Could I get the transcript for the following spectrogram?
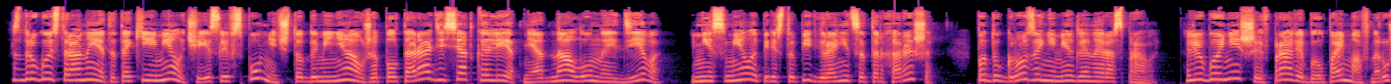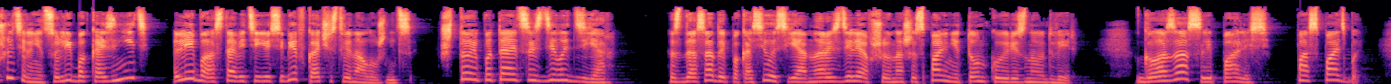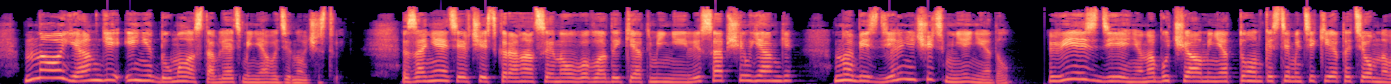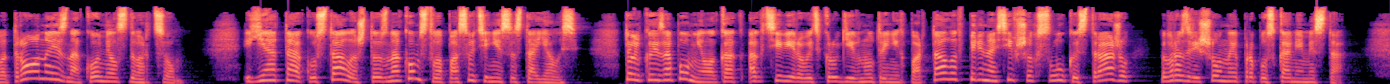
С другой стороны, это такие мелочи, если вспомнить, что до меня уже полтора десятка лет ни одна лунная дева не смела переступить границы Тархареша под угрозой немедленной расправы. Любой низший вправе был, поймав нарушительницу, либо казнить, либо оставить ее себе в качестве наложницы. Что и пытается сделать Дьяр. С досадой покосилась я на разделявшую наши спальни тонкую резную дверь. Глаза слепались, поспать бы. Но Янги и не думал оставлять меня в одиночестве. Занятия в честь коронации нового владыки отменили, сообщил Янги, но бездельничать мне не дал. Весь день он обучал меня тонкостям этикета темного трона и знакомил с дворцом. Я так устала, что знакомство по сути не состоялось. Только и запомнила, как активировать круги внутренних порталов, переносивших слуг и стражу в разрешенные пропусками места.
